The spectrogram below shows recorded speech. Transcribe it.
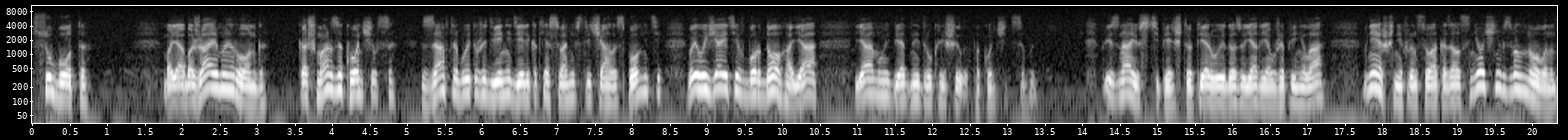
Суббота. Моя обожаемая Ронга. Кошмар закончился. Завтра будет уже две недели, как я с вами встречалась. Помните? Вы уезжаете в Бордо, а я... Я, мой бедный друг, решила покончить с собой. Признаюсь теперь, что первую дозу яда я уже приняла. Внешне Франсуа оказался не очень взволнованным,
